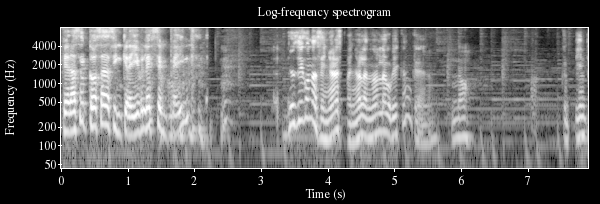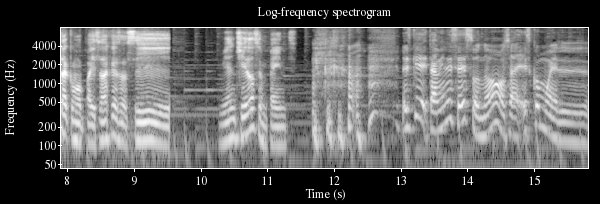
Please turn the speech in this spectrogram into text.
Pero hace cosas increíbles en Paint. Yo sigo una señora española, ¿no la ubican? Que... No. Que pinta como paisajes así bien chidos en Paint. Es que también es eso, ¿no? O sea, es como el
